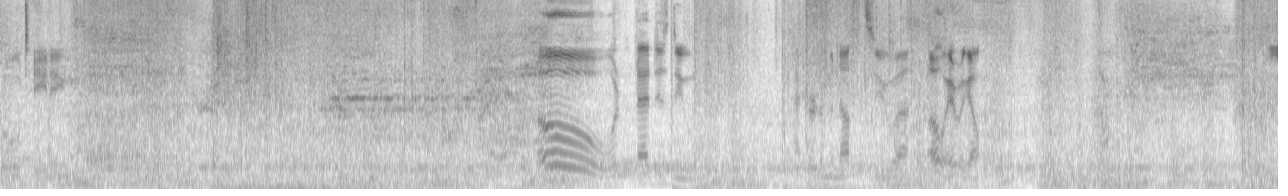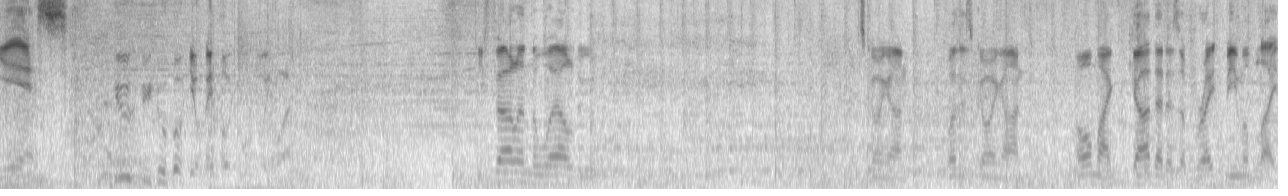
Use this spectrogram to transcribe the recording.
rotating. Oh, what did that just do? I hurt him enough to, uh, oh, here we go. Yes! he fell in the well, dude. What's going on? What is going on? Oh my god, that is a bright beam of light.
